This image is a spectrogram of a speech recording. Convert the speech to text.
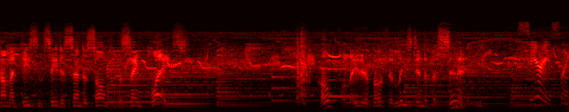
Common decency to send us all to the same place. Hopefully, they're both at least in the vicinity. Seriously.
